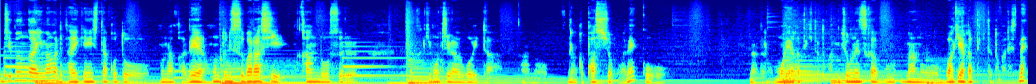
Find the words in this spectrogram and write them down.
自分が今まで体験したことの中で本当に素晴らしい感動する気持ちが動いたあのなんかパッションがねこうなんだろう、盛り上がってきたとか、情熱があの湧き上がってきたとかですね、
